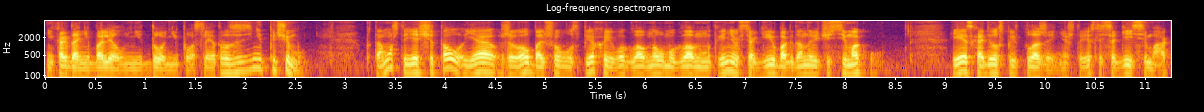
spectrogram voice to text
Никогда не болел ни до, ни после этого за «Зенит». Почему? Потому что я считал, я желал большого успеха его главному главному тренеру Сергею Богдановичу Симаку. Я исходил из предположения, что если Сергей Симак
